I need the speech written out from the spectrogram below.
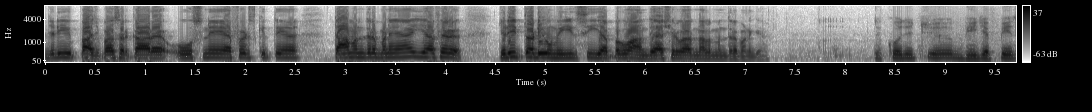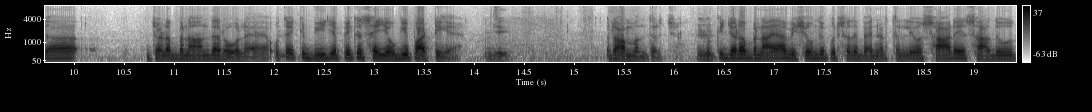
ਜਿਹੜੀ ਭਾਜਪਾ ਸਰਕਾਰ ਹੈ ਉਸ ਨੇ ਐਫਰਟਸ ਕੀਤੇ ਆ ਤਾਂ ਮੰਦਿਰ ਬਣਿਆ ਜਾਂ ਫਿਰ ਜਿਹੜੀ ਤੁਹਾਡੀ ਉਮੀਦ ਸੀ ਜਾਂ ਭਗਵਾਨ ਦੇ ਆਸ਼ੀਰਵਾਦ ਨਾਲ ਮੰਦਿਰ ਬਣ ਗਿਆ? ਦੇਖੋ ਇਹਦੇ ਚ ਬੀਜੇਪੀ ਦਾ ਜਿਹੜਾ ਬਣਾਉਣ ਦਾ ਰੋਲ ਹੈ ਉਹ ਤਾਂ ਇੱਕ ਬੀਜੇਪੀ ਇੱਕ ਸਹਿਯੋਗੀ ਪਾਰਟੀ ਹੈ। ਜੀ। ਰਾਮ ਮੰਦਿਰ ਚ। ਕਿਉਂਕਿ ਜਿਹੜਾ ਬਣਾਇਆ ਵਿਸ਼ਵ ਦੇ ਪੁਰਸ਼ਾਂ ਦੇ ਬੈਨਰ ਥੱਲੇ ਉਹ ਸਾਰੇ ਸਾਧੂ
